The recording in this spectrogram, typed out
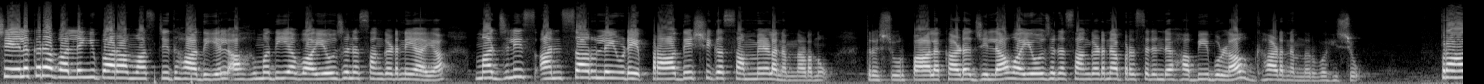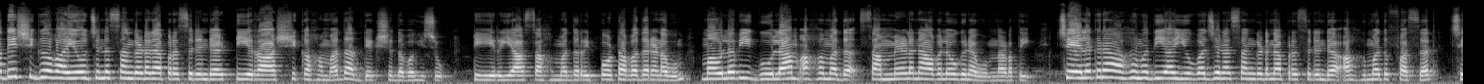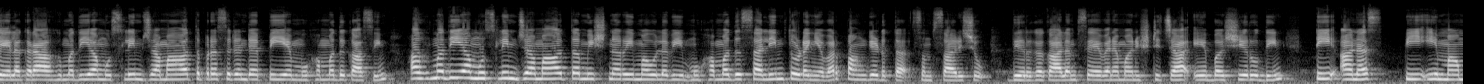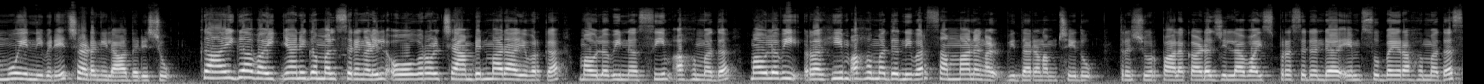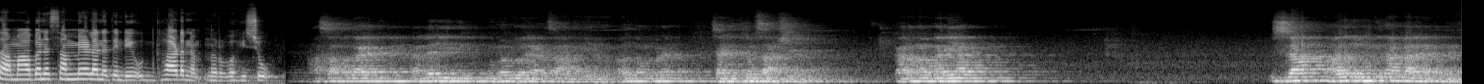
Chelakkara Vallangippara മസ്ജിദ് ഹാദിയിൽ അഹമ്മദിയ വയോജന സംഘടനയായ മജ്ലിസ് അൻസാറുല്ലയുടെ പ്രാദേശിക സമ്മേളനം നടന്നു. തൃശൂർ പാലക്കാട് ജില്ലാ വയോജന സംഘടനാ പ്രസിഡന്റ് ഹബീബുള്ള ഉദ്ഘാടനം നിർവഹിച്ചു. പ്രാദേശിക വയോജന സംഘടന പ്രസിഡന്റ് ടി റാഷിഖ് അഹമ്മദ് അധ്യക്ഷത വഹിച്ചു. ടി റിയാസ് അഹമ്മദ് റിപ്പോർട്ട് അവതരണവും മൗലവി ഗുലാം അഹമ്മദ് സമ്മേളനാവലോകനവും നടത്തി. ചേലകര അഹമ്മദിയ യുവജന സംഘടന president Ahmed Fasad Chelakkara Ahmadiyya Muslim Jamaat president P A Muhammad Kasim Ahmadiyya Muslim Jamaat missionary Maulavi Muhammad Saleem തുടങ്ങിയവർ പങ്കെടുത്ത് സംസാരിച്ചു. ദീർഘകാലം സേവനമനുഷ്ഠിച്ച A Basheeruddin T Anas P. E. Mammu എന്നിവരെ ചടങ്ങിൽ ആദരിച്ചു. കായിക വൈജ്ഞാനിക മത്സരങ്ങളിൽ ഓവറോൾ ചാമ്പ്യന്മാരായവർക്ക് മൗലവി നസീം അഹമ്മദ് മൗലവി റഹീം അഹമ്മദ് എന്നിവർ സമ്മാനങ്ങൾ വിതരണം ചെയ്തു. തൃശൂർ പാലക്കാട് ജില്ലാ vice president M. Zubair Ahmed സമാപന സമ്മേളനത്തിന്റെ ഉദ്ഘാടനം നിർവഹിച്ചു. ആ സമുദായത്തിന് നല്ല രീതിയിൽ മുന്നോട്ട് വരാൻ സാധിക്കുകയാണ്. അത് നമ്മുടെ ചരിത്രം സാക്ഷിയാണ്. കാരണം നമുക്കറിയാം ഇസ്ലാം ആദ്യം നിർമ്മിക്കുന്ന ആ കാലഘട്ടത്തിൽ.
